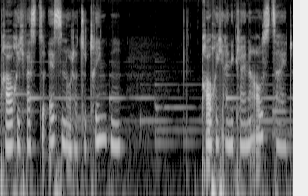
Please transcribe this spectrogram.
Brauche ich was zu essen oder zu trinken? Brauche ich eine kleine Auszeit?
